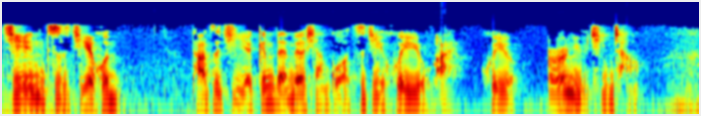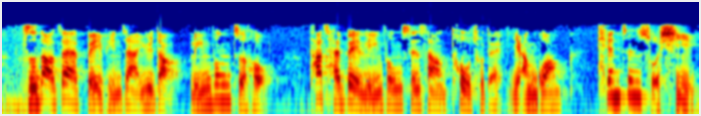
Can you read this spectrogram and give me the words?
禁止结婚，他自己也根本没有想过自己会有爱，会有儿女情长。直到在北平站遇到林峰之后，他才被林峰身上透出的阳光、天真所吸引。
